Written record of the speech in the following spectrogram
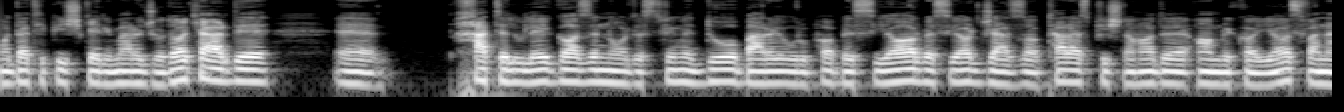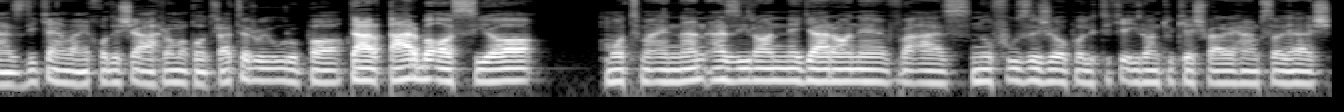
مدتی پیش کریمه رو جدا کرده خط لوله گاز نورد استریم دو برای اروپا بسیار بسیار جذابتر از پیشنهاد آمریکایی و نزدیکن و این خودش اهرم قدرت روی اروپا. در غرب آسیا مطمئنا از ایران نگرانه و از نفوذ ژئوپلیتیک ایران تو کشورهای همسایش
